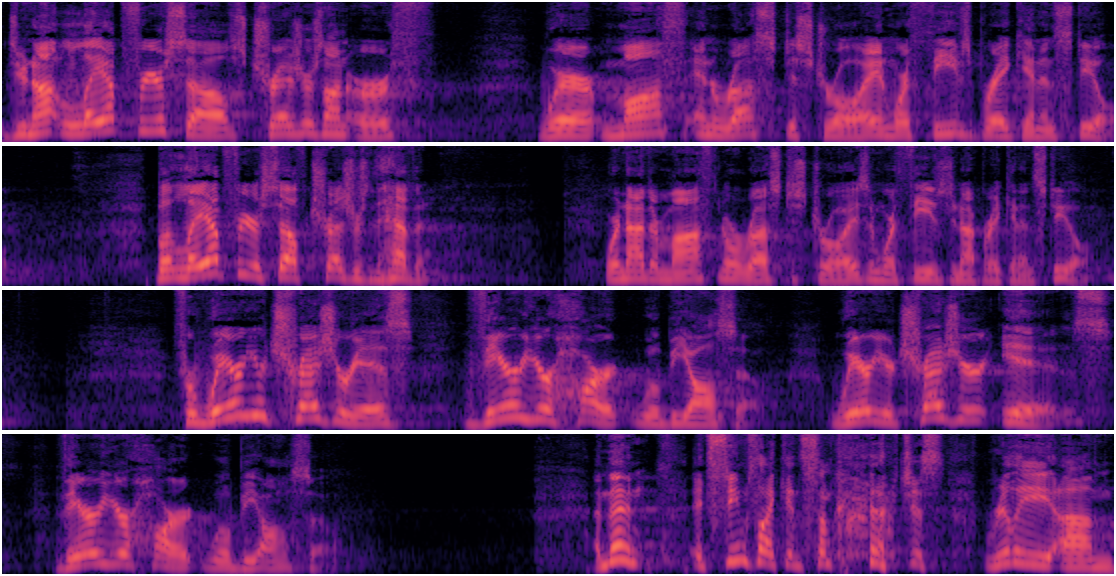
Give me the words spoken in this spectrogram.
Do not lay up for yourselves treasures on earth where moth and rust destroy and where thieves break in and steal. But lay up for yourself treasures in heaven, where neither moth nor rust destroys and where thieves do not break in and steal. For where your treasure is, there your heart will be also. Where your treasure is, there your heart will be also. And then it seems like in some kind of just really um,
